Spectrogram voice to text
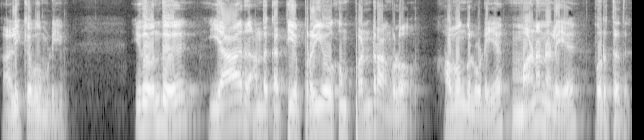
அழிக்கவும் முடியும். இது வந்து யார் அந்த கத்தியை பிரயோகம் பண்ணுறாங்களோ அவங்களுடைய மனநிலையை பொறுத்தது.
